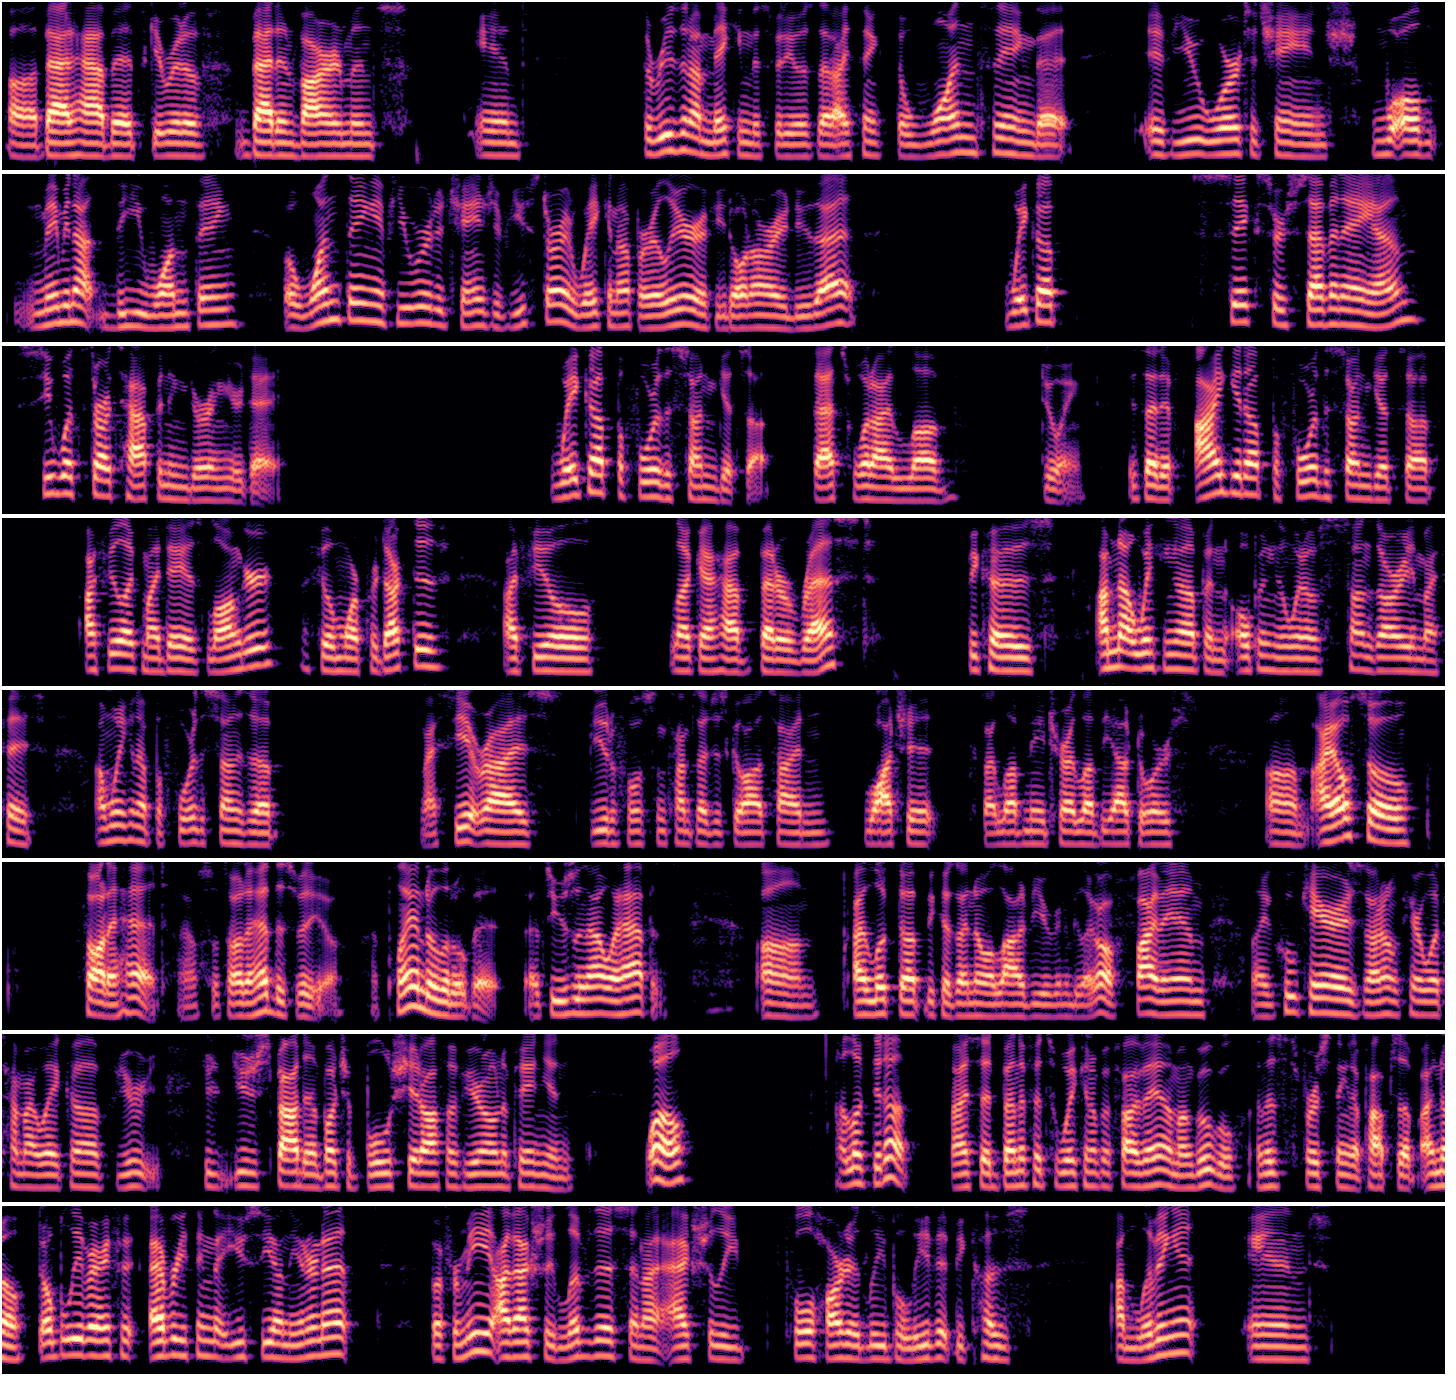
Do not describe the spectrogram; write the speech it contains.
uh, bad habits, get rid of bad environments. And the reason I'm making this video is that I think the one thing that if you were to change, well, maybe not the one thing, but one thing if you were to change, if you started waking up earlier, if you don't already do that, wake up 6 or 7 a.m., see what starts happening during your day. Wake up before the sun gets up. That's what I love doing. Is that if I get up before the sun gets up, I feel like my day is longer, I feel more productive, I feel like I have better rest because I'm not waking up and opening the windows, sun's already in my face. I'm waking up before the sun is up and I see it rise. It's beautiful. Sometimes I just go outside and watch it because I love nature, I love the outdoors. Um, I also thought ahead. I also thought ahead this video. I planned a little bit. That's usually not what happens. Um, I looked up because I know a lot of you are going to be like, oh, 5 a.m. Like, who cares? I don't care what time I wake up. You're, you're, you're just spouting a bunch of bullshit off of your own opinion. Well, I looked it up. I said benefits of waking up at 5 a.m. on Google, and this is the first thing that pops up. I know, don't believe everything that you see on the internet, but for me, I've actually lived this, and I actually full heartedly believe it because I'm living it, and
